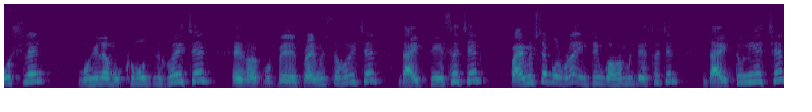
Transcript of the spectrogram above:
বসলেন, মহিলা মুখ্যমন্ত্রী হয়েছেন প্রাইম মিনিস্টার হয়েছেন, দায়িত্বে এসেছেন প্রাইম মিনিস্টার বলব না ইন্টিম গভর্নমেন্টে এসেছেন, দায়িত্ব নিয়েছেন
